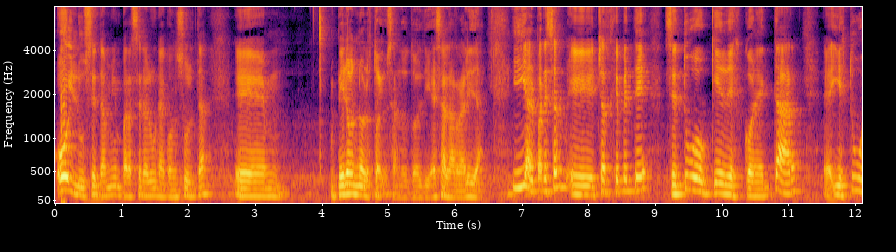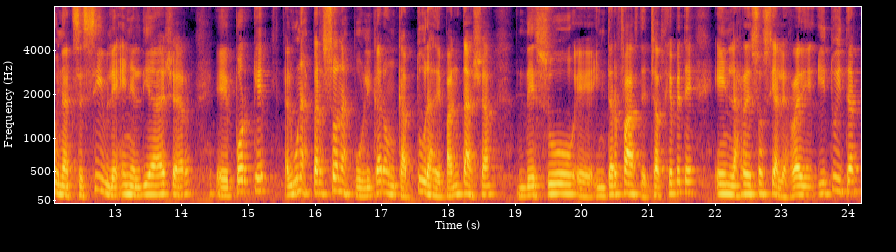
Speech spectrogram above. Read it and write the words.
Hoy lo usé también para hacer alguna consulta. Eh, pero no lo estoy usando todo el día, esa es la realidad. Y al parecer eh, ChatGPT se tuvo que desconectar eh, y estuvo inaccesible en el día de ayer eh, porque algunas personas publicaron capturas de pantalla de su interfaz de ChatGPT en las redes sociales Reddit y Twitter,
